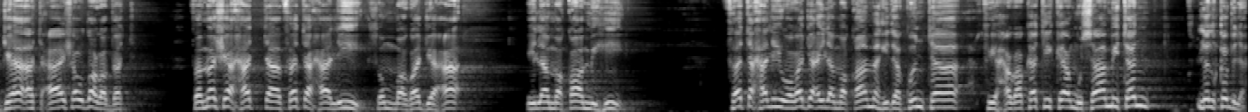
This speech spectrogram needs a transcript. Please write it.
جاءت عائشة وضربت. فمشى حتى فتح لي ثم رجع إلى مقامه. فتح لي ورجع إلى مقامه إذا كنت في حركتك مسامتا للقبلة.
